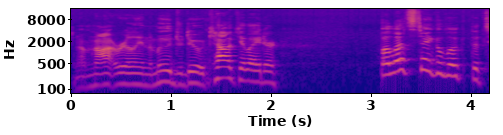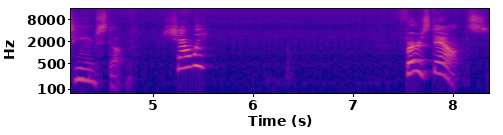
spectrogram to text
and I'm not really in the mood to do a calculator. But let's take a look at the team stuff, shall we? First downs.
